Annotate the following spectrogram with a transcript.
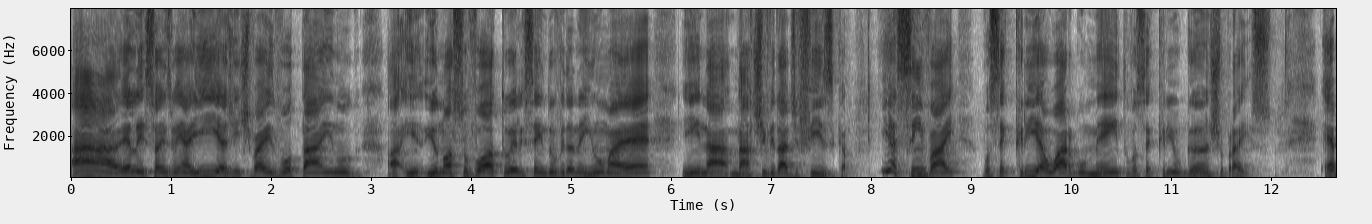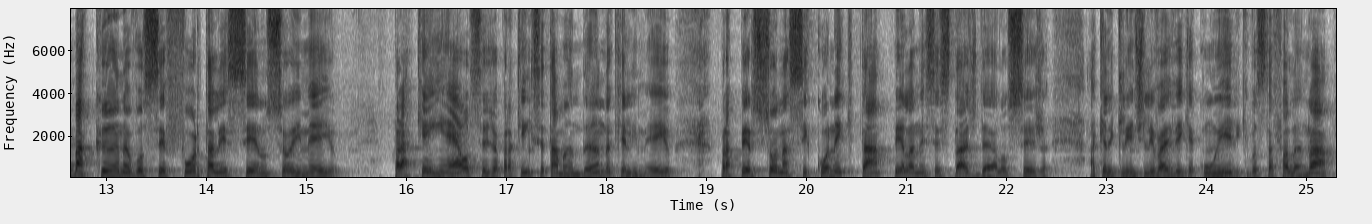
Ah, eleições vêm aí, a gente vai votar e, no, e, e, o nosso voto, ele sem dúvida nenhuma é e na, na atividade física. E assim vai, você cria o argumento, você cria o gancho para isso. É bacana você fortalecer no seu e-mail para quem é, ou seja, para quem você está mandando aquele e-mail, para a persona se conectar pela necessidade dela. Ou seja, aquele cliente ele vai ver que é com ele que você está falando. Ah,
